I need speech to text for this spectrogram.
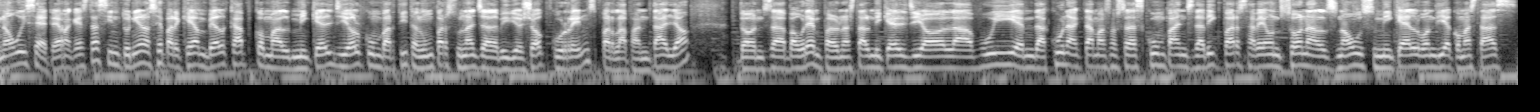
9 i 7, eh? Amb aquesta sintonia no sé per què em ve el cap com el Miquel Giol convertit en un personatge de videojoc corrents per la pantalla. Doncs eh, veurem per on està el Miquel Giol avui. Hem de connectar amb els nostres companys de Vic per saber on són els nous. Miquel, bon dia, com estàs?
